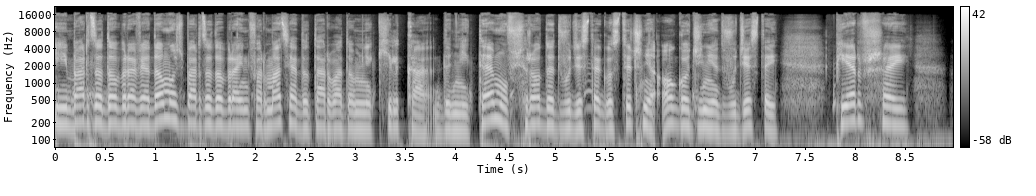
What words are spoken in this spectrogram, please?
I bardzo dobra wiadomość, bardzo dobra informacja dotarła do mnie kilka dni temu. W środę 20 stycznia o godzinie 21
